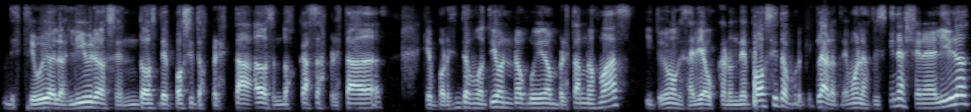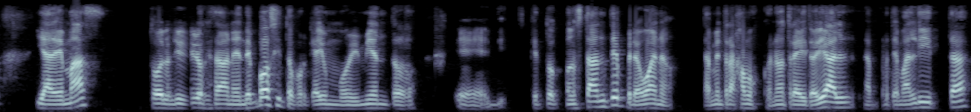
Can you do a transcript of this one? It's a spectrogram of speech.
distribuidos los libros en dos depósitos prestados, en dos casas prestadas, que por distintos motivos no pudieron prestarnos más y tuvimos que salir a buscar un depósito, porque claro, tenemos la oficina llena de libros y además todos los libros que estaban en depósito, porque hay un movimiento eh, que constante, pero bueno, también trabajamos con otra editorial, La Parte Maldita,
